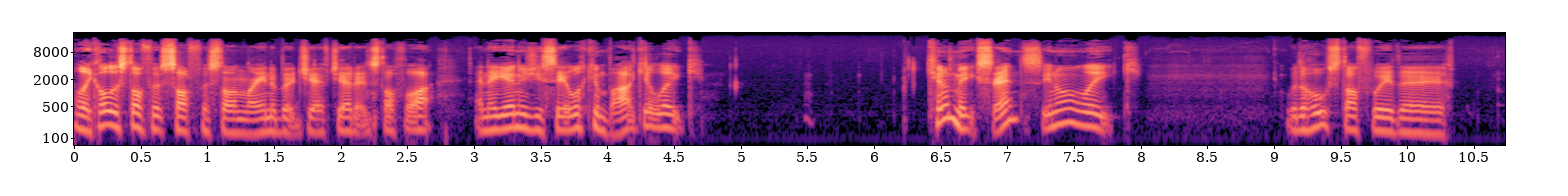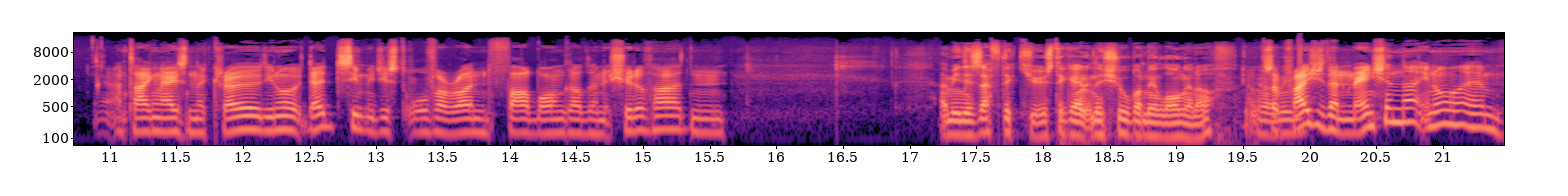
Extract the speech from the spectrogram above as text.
like all the stuff that surfaced online about Jeff Jarrett and stuff like that. And again, as you say, looking back, you're like, kind of makes sense, you know, like with the whole stuff with the antagonising the crowd, you know, it did seem to just overrun far longer than it should have had, and I mean, as if the queues to get into the show weren't long enough. I'm what I mean? surprised you didn't mention that, you know. Um,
